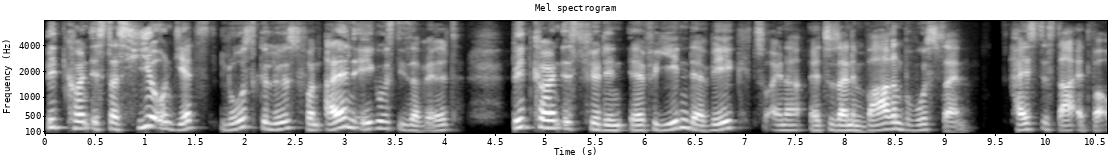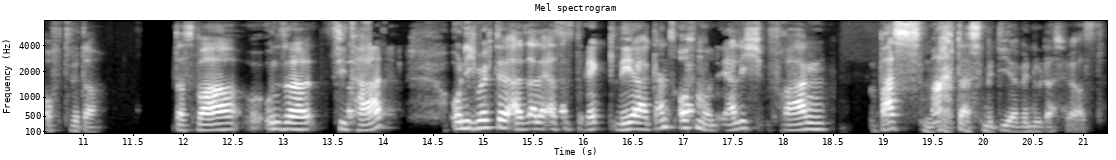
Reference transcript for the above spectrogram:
Bitcoin ist das Hier und Jetzt losgelöst von allen Egos dieser Welt. Bitcoin ist für, den, äh, für jeden der Weg zu, einer, äh, zu seinem wahren Bewusstsein. Heißt es da etwa auf Twitter. Das war unser Zitat. Und ich möchte als allererstes direkt Lea ganz offen und ehrlich fragen, was macht das mit dir, wenn du das hörst?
